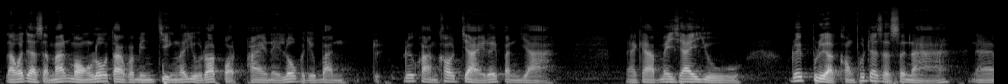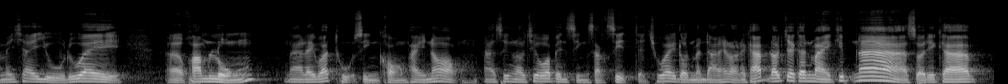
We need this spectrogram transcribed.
เราก็จะสามารถมองโลกตามความเป็นจริง และอยู่รอดปลอดภัยในโลกปัจจุบันด้วยความเข้าใจด้วยปัญญานะครับ ไม่ใช่อยู่ ด้วยเปลือกของพุทธศาสนานะไม่ใช่อยู่ด้วยความหลงนะในวัตถุสิ่งของภายนอกนะซึ่งเราเชื่อว่าเป็นสิ่งศักดิ์สิทธิ์จะช่วยดลบันดาลให้เรานะครับ แล้วเจอกันใหม่คลิปหน้า สวัสดีครับ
